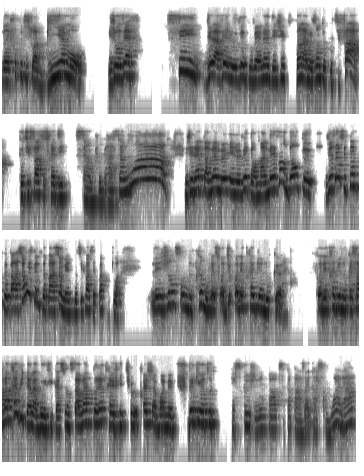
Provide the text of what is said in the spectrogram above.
Donc, il faut que tu sois bien mort. Joseph, si Dieu l'avait élevé gouverneur d'Égypte dans la maison de Potiphar, Potiphar se serait dit, c'est un peu grâce à moi. Je l'ai quand même élevé dans ma maison. Donc, euh, Joseph, c'était une préparation. Oui, c'était une préparation, mais Potiphar, c'est pas pour toi. Les gens sont de très mauvaise foi. Dieu connaît très bien nos cœurs. Il connaît très bien nos cœurs. Ça va très vite, hein, la glorification. Ça va très, très vite. Je me prêche à moi-même. Dès qu'il y a un truc, est-ce que je n'ai pas, c'est pas par hasard grâce à moi, là?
